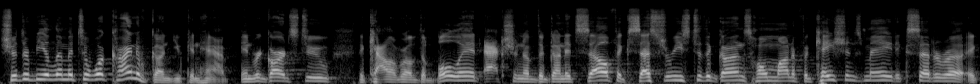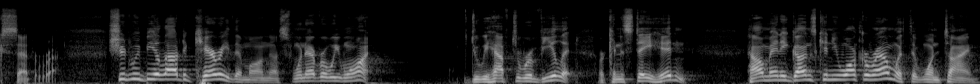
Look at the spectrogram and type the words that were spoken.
Should there be a limit to what kind of gun you can have in regards to the caliber of the bullet, action of the gun itself, accessories to the guns, home modifications made, etc., etc.? Should we be allowed to carry them on us whenever we want? Do we have to reveal it or can it stay hidden? How many guns can you walk around with at one time?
